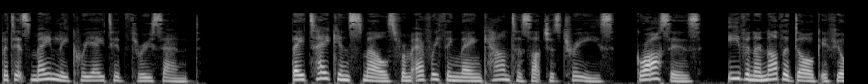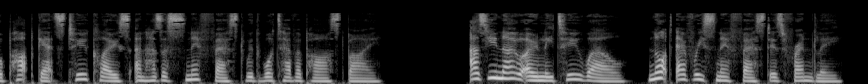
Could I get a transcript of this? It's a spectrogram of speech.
but it's mainly created through scent. They take in smells from everything they encounter such as trees, grasses, even another dog if your pup gets too close and has a sniff fest with whatever passed by. As you know only too well, not every sniff fest is friendly.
